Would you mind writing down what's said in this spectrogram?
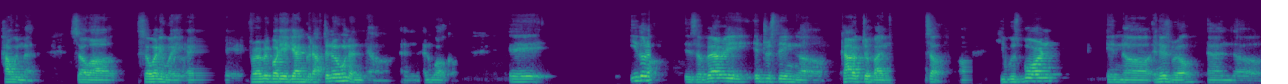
how we met. So uh, so anyway, uh, for everybody again, good afternoon and uh, and and welcome. Ido is a very interesting uh, character by himself. Uh, he was born in uh, in Israel, and uh,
